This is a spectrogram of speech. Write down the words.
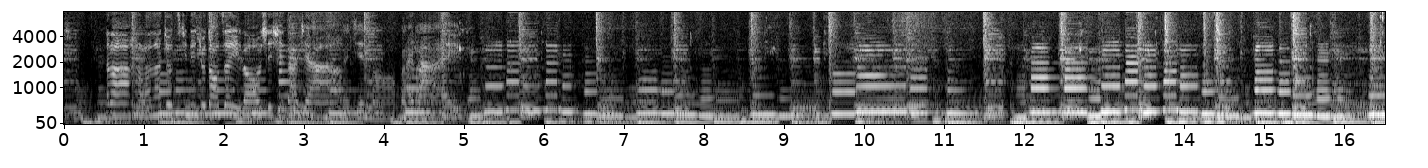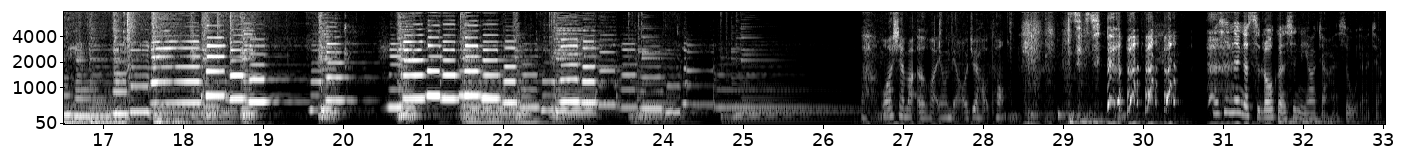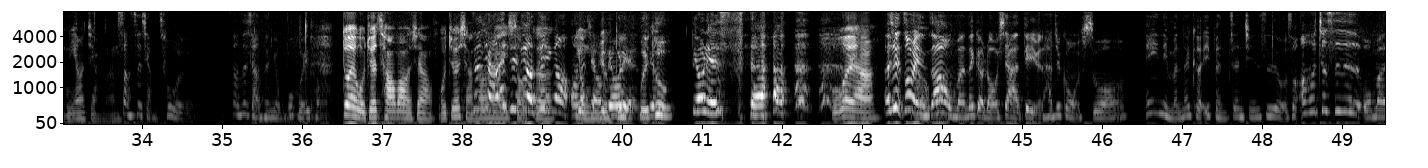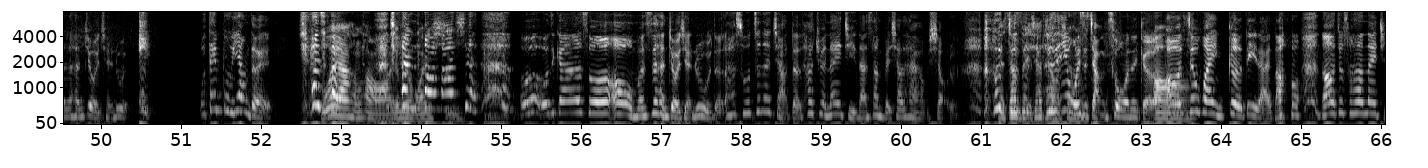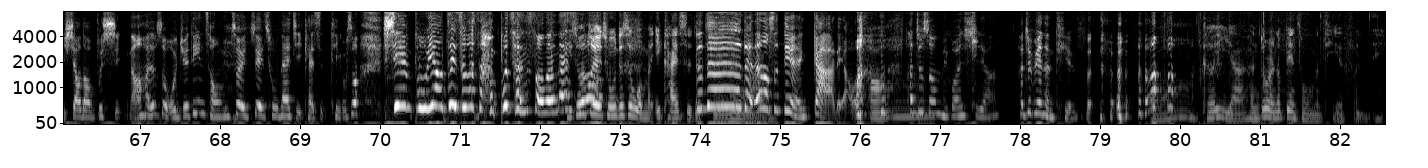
那啦，好了，那就今天就到这里喽，谢谢大家，再见喽，拜拜。拜拜。先把耳环用掉，我觉得好痛。但是那个 slogan 是你要讲还是我要讲？你要讲吗？上次讲错了，上次讲成永不回头。对，我觉得超爆笑，我就想到那一首歌，永远不回头，丢脸死了。不会啊，而且重点你知道，我们那个楼下的店员他就跟我说：“哎、欸，你们那个一本正经是？”我说：“哦，就是我们很久以前录。欸”哎，我带不一样的哎、欸。不会啊，很好啊，又没有关系。我我就跟他说，哦，我们是很久以前入的。他说真的假的？他觉得那一集南上北下太好笑了。南上北下太好笑了，就是因为我一直讲错那个，哦，就欢迎各地来，然后然后就说他那一集笑到不行，然后他就说我决定从最 最初那一集开始听。我说先不要，最初那是很不成熟的那时候。你说最初就是我们一开始的，对对对对，那都是店员尬聊。哦，他就说没关系啊，他就变成铁粉。哦，可以啊，很多人都变成我们铁粉哎。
